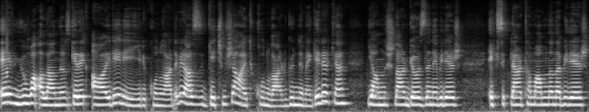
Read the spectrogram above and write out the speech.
ev yuva alanlarınız gerek aileyle ilgili konularda biraz geçmişe ait konular gündeme gelirken yanlışlar gözlenebilir, eksikler tamamlanabilir.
